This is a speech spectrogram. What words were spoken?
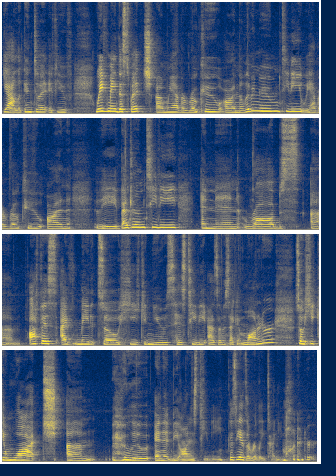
yeah, look into it if you've, we've made the switch. Um, we have a Roku on the living room TV. We have a Roku on the bedroom TV. And then Rob's um, office, I've made it so he can use his TV as a second monitor so he can watch um, Hulu and it be on his TV because he has a really tiny monitor.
